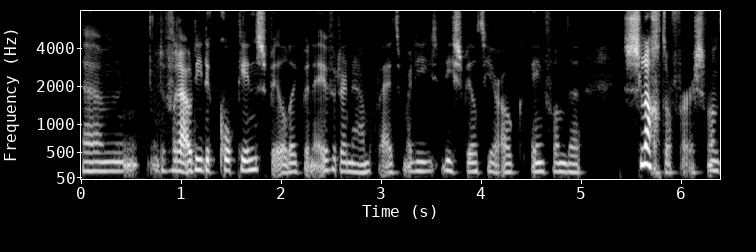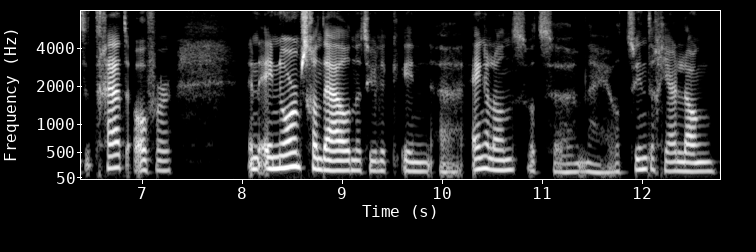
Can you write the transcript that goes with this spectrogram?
ehm, de vrouw die de kokkin speelde. Ik ben even haar naam kwijt. Maar die, die speelt hier ook een van de slachtoffers. Want het gaat over een enorm schandaal natuurlijk in Engeland. Wat, nou ja, wat twintig jaar lang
